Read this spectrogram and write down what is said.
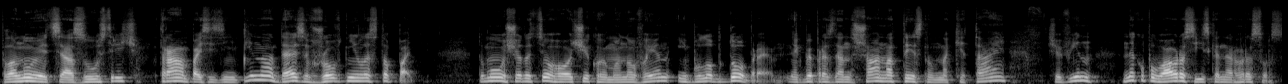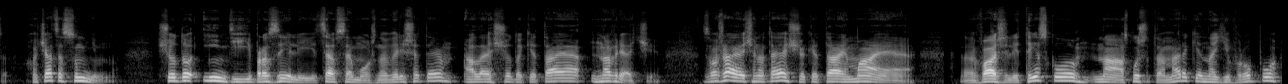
планується зустріч Трампа і Сі Цзіньпіна десь в жовтні-листопаді. Тому щодо цього очікуємо новин, і було б добре, якби президент США натиснув на Китай, щоб він не купував російські енергоресурси. Хоча це сумнівно. Щодо Індії Бразилії, це все можна вирішити, але щодо Китаю навряд чи. Зважаючи на те, що Китай має е, важелі тиску на Сполучені Америки, на Європу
